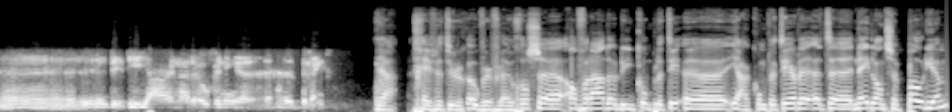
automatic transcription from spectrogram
uh, die, die jaar naar de overwinningen uh, brengt. Ja, geeft natuurlijk ook weer vleugels. Uh, Alvarado die uh, ja, completeerde het uh, Nederlandse podium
